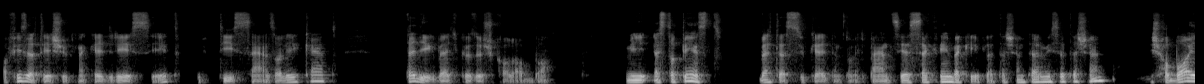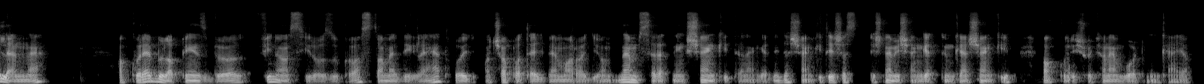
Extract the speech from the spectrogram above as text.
a fizetésüknek egy részét, 10%-át tegyék be egy közös kalapba. Mi ezt a pénzt betesszük egy, nem tudom, egy páncélszekrénybe, képletesen természetesen, és ha baj lenne, akkor ebből a pénzből finanszírozzuk azt, ameddig lehet, hogy a csapat egyben maradjon. Nem szeretnénk senkit elengedni, de senkit, és, ezt, és nem is engedtünk el senkit, akkor is, hogyha nem volt munkája.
